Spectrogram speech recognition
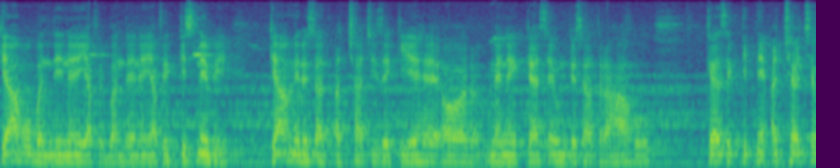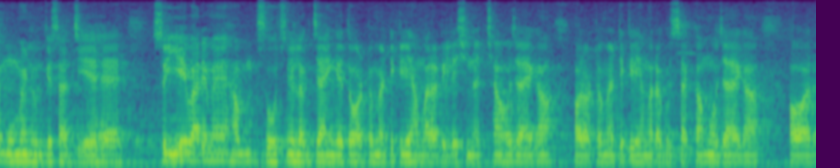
क्या वो बंदी ने या फिर बंदे ने या फिर किसने भी क्या मेरे साथ अच्छा चीज़ें किए हैं और मैंने कैसे उनके साथ रहा हूँ? कैसे कितने अच्छे अच्छे मोमेंट उनके साथ जिए हैं? सो ये बारे में हम सोचने लग जाएँगे तो ऑटोमेटिकली हमारा रिलेशन अच्छा हो जाएगा और ऑटोमेटिकली हमारा गुस्सा कम हो जाएगा और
